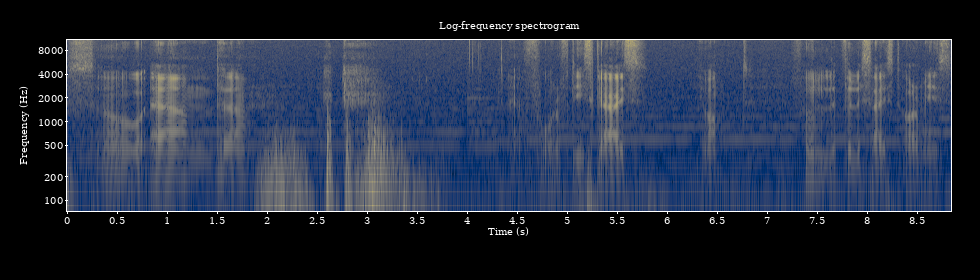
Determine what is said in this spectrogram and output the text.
So, and uh, four of these guys. You want full, fully sized armies.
